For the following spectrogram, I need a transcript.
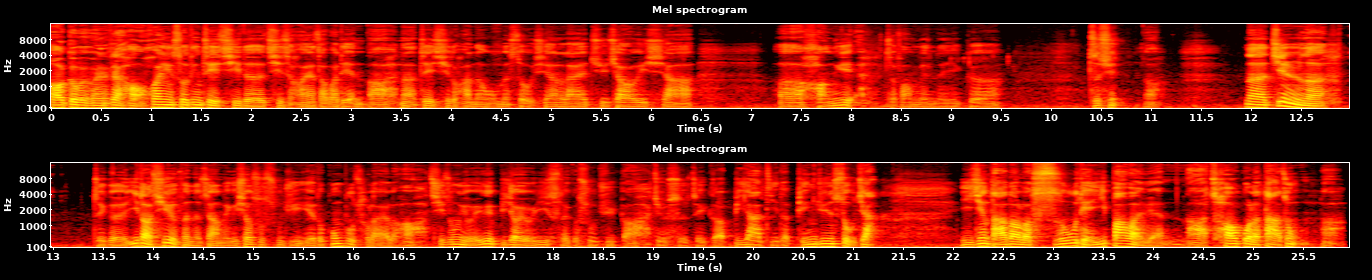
好，各位朋友，大家好，欢迎收听这一期的汽车行业早八点啊。那这一期的话呢，我们首先来聚焦一下呃行业这方面的一个资讯啊。那近日呢，这个一到七月份的这样的一个销售数据也都公布出来了哈。其中有一个比较有意思的一个数据啊，就是这个比亚迪的平均售价已经达到了十五点一八万元啊，超过了大众啊，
